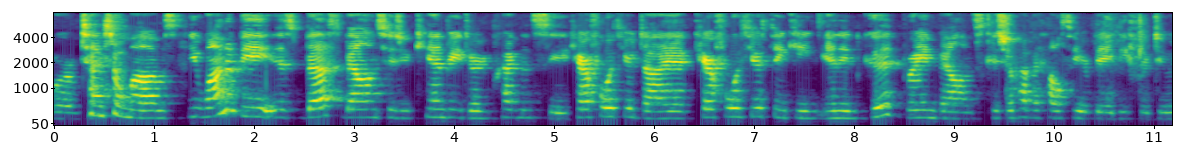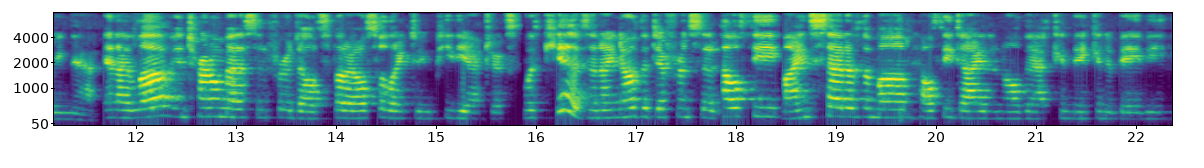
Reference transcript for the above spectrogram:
or potential moms, you want to be as best balanced as you can be during pregnancy. Careful with your diet, careful with your thinking, and in good brain balance because you'll have a healthier baby for doing that. And I love internal medicine for adults, but I also like doing pediatrics with kids. And I know the difference that healthy mindset of the mom, healthy diet, and all that can making a baby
